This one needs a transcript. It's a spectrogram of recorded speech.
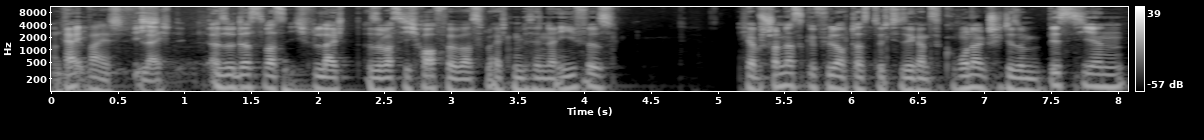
Und Ja, wer weiß, vielleicht. Ich, also das, was ich vielleicht, also was ich hoffe, was vielleicht ein bisschen naiv ist, ich habe schon das Gefühl, auch dass durch diese ganze Corona-Geschichte so ein bisschen,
